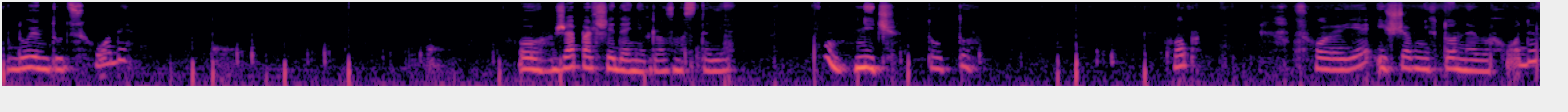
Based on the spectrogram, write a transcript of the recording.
будуємо тут сходи. О, вже перший день якраз настає. Ну, ніч, тобто. Хоп. Сходи є, і щоб ніхто не виходив.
